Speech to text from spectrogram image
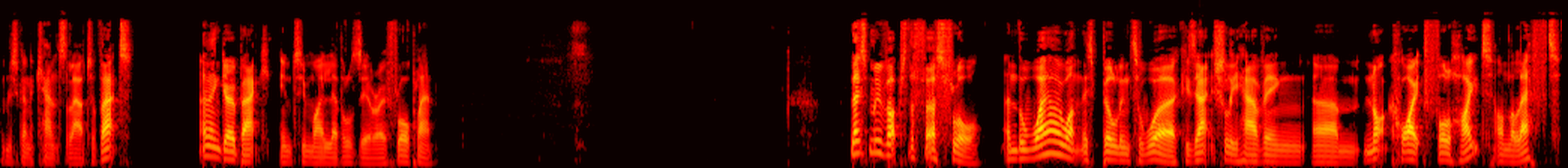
I'm just going to cancel out of that and then go back into my level zero floor plan. Let's move up to the first floor. And the way I want this building to work is actually having um, not quite full height on the left,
